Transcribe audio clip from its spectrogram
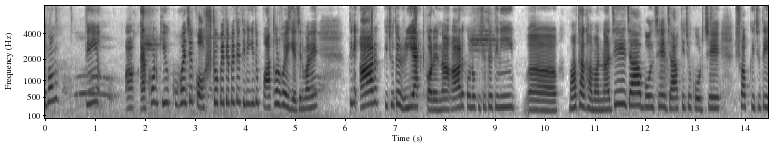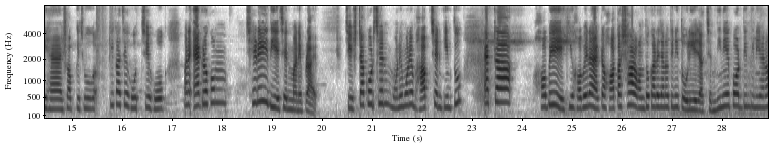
এবং তিনি এখন কি হয়েছে? কষ্ট পেতে পেতে তিনি কিন্তু পাথর হয়ে গিয়েছেন। মানে তিনি আর কিছুতে রিয়্যাক্ট করেন না, আর কোনো কিছুতে তিনি মাথা ঘামান না। যে যা বলছে, যা কিছু করছে, সব কিছুতেই হ্যাঁ সব কিছু ঠিক আছে, হচ্ছে, হোক মানে একরকম ছেড়েই দিয়েছেন মানে প্রায়। চেষ্টা করছেন, মনে মনে ভাবছেন, কিন্তু একটা হবে কি হবে না, একটা হতাশার অন্ধকারে যেন তিনি তলিয়ে যাচ্ছেন। দিনের পর দিন তিনি যেন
